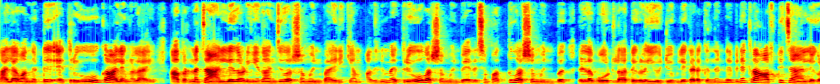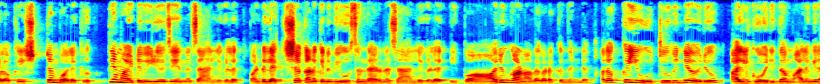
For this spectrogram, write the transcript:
കല വന്നിട്ട് എത്രയോ കാലങ്ങളായി. അപർണ ചാനൽ തുടങ്ങിയത് അഞ്ച് വർഷം മുൻപായിരിക്കാം. അതിലും എത്രയോ വർഷം മുൻപ് ഏകദേശം പത്ത് വർഷം മുൻപ് ഉള്ള ബോട്ടിൽ ആർട്ടുകൾ യൂട്യൂബിൽ കിടക്കുന്നുണ്ട്. പിന്നെ ക്രാഫ്റ്റ് ചാനലുകളൊക്കെ ഇഷ്ടം പോലെ കൃത്യമായിട്ട് വീഡിയോ ചെയ്യുന്ന ചാനലുകൾ പണ്ട് ലക്ഷക്കണക്കിന് വ്യൂസ് ഉണ്ടായിരുന്ന ചാനലുകൾ ഇപ്പോൾ ആരും കാണാതെ കിടക്കുന്നുണ്ട്. അതൊക്കെ യൂട്യൂബിന്റെ ഒരു അൽഗോരിതം അല്ലെങ്കിൽ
